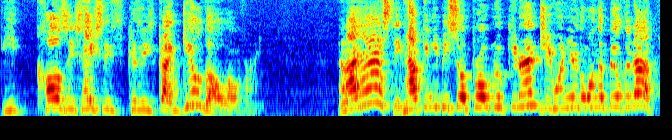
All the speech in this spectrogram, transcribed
He calls these Hastings because he's got guild all over him. And I asked him, how can you be so pro nuclear energy when you're the one that built it up?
